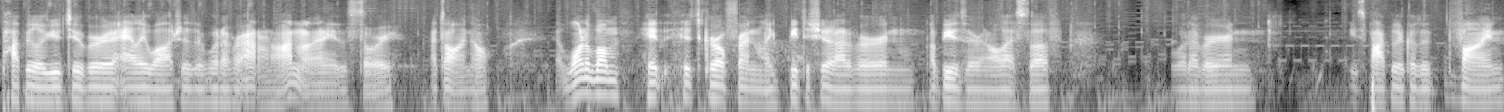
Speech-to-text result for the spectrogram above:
popular YouTuber, Alley Watches or whatever. I don't know. I don't know any of the story. That's all I know. One of them hit his girlfriend, like beat the shit out of her and abuse her and all that stuff. Whatever, and he's popular because of Vine.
